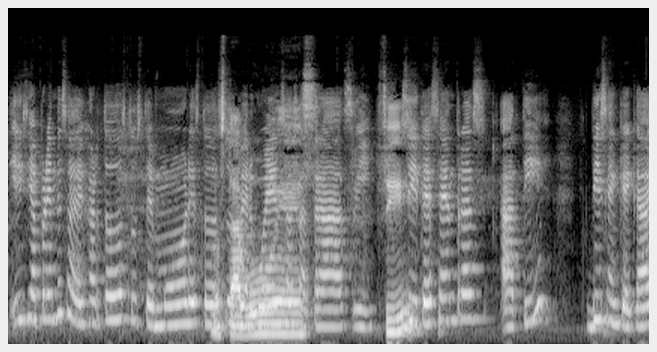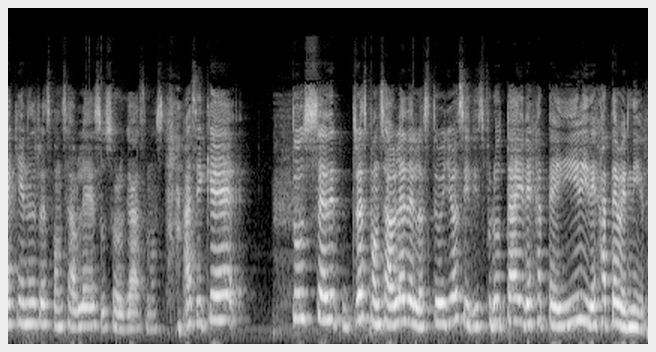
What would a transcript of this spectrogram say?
Y si aprendes a dejar todos tus temores, todas Los tus tabúes. vergüenzas atrás, y Sí. si te centras a ti, dicen que cada quien es responsable de sus orgasmos. Así que tú sé responsable de los tuyos y disfruta y déjate ir y déjate venir.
